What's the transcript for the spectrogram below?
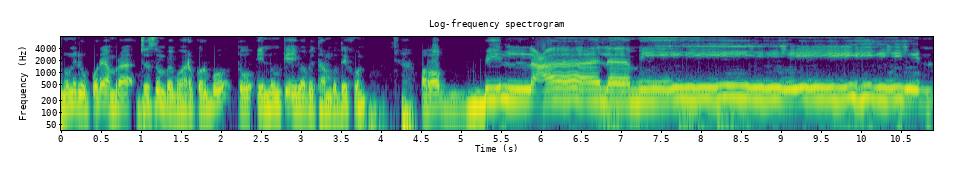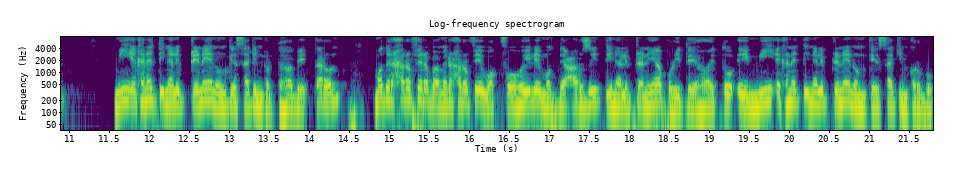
নুনের উপরে আমরা জজম ব্যবহার করব। তো এই নুনকে এইভাবে থামবো, দেখুন। রব্বিল আলামিন। মি, এখানে তিন আলিপ টেনে নুনকে সাকিন করতে হবে। কারণ মদের হরফের বামের হরফে ওয়াকফ হইলে মধ্যে আরজি তিন আলিপ টানিয়া পড়িতে হয়। তো এই মি, এখানে তিন আলিপ টেনে নুনকে সাকিন করব।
